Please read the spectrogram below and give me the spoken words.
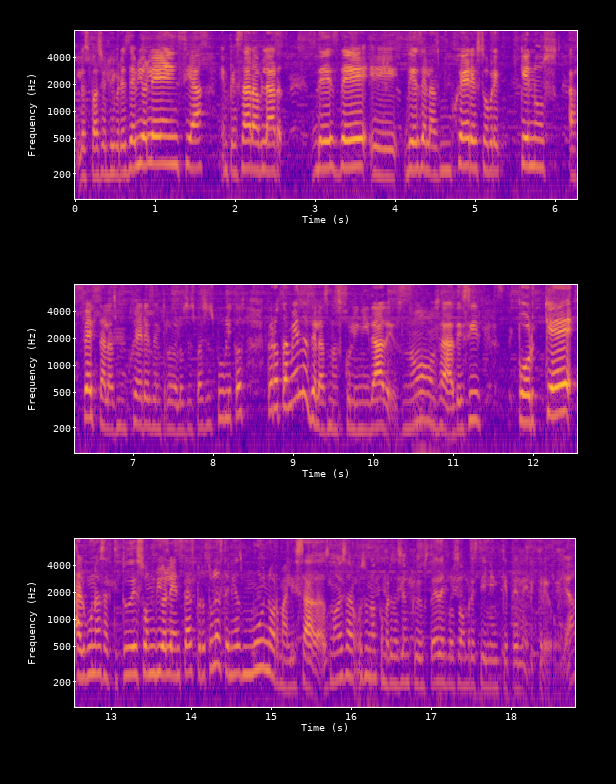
los espacios libres de violencia, empezar a hablar desde, eh, desde las mujeres sobre qué nos afecta a las mujeres dentro de los espacios públicos, pero también desde las masculinidades, ¿no? O sea, decir por qué algunas actitudes son violentas, pero tú las tenías muy normalizadas, ¿no? Es una conversación que ustedes, los hombres, tienen que tener, creo, ¿ya?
